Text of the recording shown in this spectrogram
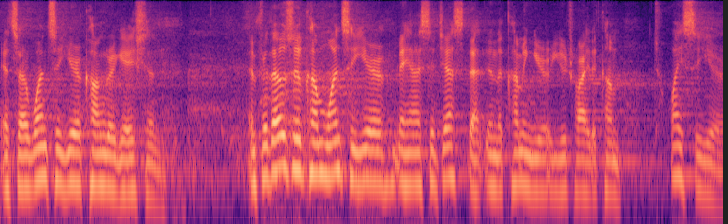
it's our once a year congregation. And for those who come once a year, may I suggest that in the coming year you try to come twice a year.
